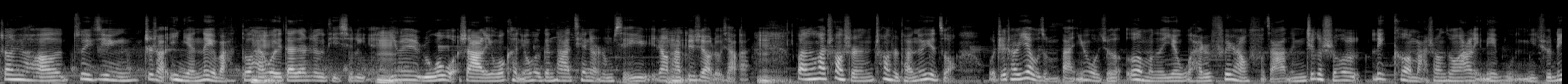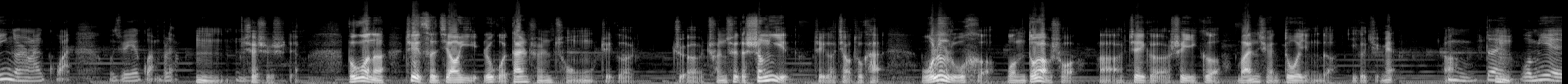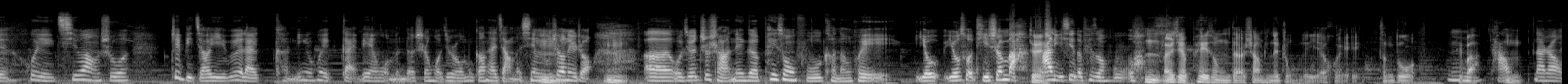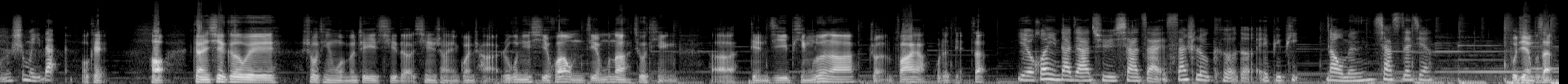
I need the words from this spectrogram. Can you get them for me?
张玉豪最近至少一年内吧，都还会待在这个体系里。嗯因为如果我是阿里，我肯定会跟他签点什么协议，让他必须要留下来。嗯不然的话，创始人、创始团队一走，我这摊业务怎么办？因为我觉得饿么的业务还是非常复杂的，你这个时候立刻马上从阿里内部你去另一个人来管，我觉得也管不了。嗯，确实是这样。不过呢，这次交易如果单纯从这个这纯粹的生意这个角度看，无论如何，我们都要说啊，这个是一个完全多赢的一个局面。啊嗯，对，嗯我们也会期望说。这笔交易未来肯定会改变我们的生活，就是我们刚才讲的新零售那种。嗯，呃，我觉得至少那个配送服务可能会有有所提升吧。对阿里系的配送服务，嗯，而且配送的商品的种类也会增多，对吧嗯？好，嗯那让我们拭目以待。OK，好，感谢各位收听我们这一期的新商业观察。如果您喜欢我们的节目呢，就请呃点击评论啊、转发呀、或者点赞。也欢迎大家去下载三十六氪的 APP。那我们下次再见。不见不散。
